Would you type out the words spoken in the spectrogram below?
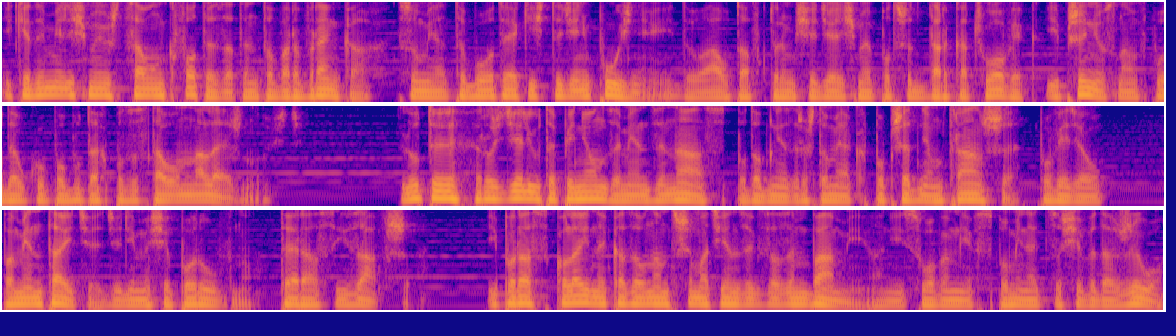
I kiedy mieliśmy już całą kwotę za ten towar w rękach, w sumie to było to jakiś tydzień później, do auta, w którym siedzieliśmy, podszedł Darka człowiek i przyniósł nam w pudełku po butach pozostałą należność. Luty rozdzielił te pieniądze między nas, podobnie zresztą jak poprzednią transzę. Powiedział: Pamiętajcie, dzielimy się porówno, teraz i zawsze. I po raz kolejny kazał nam trzymać język za zębami, ani słowem nie wspominać, co się wydarzyło,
